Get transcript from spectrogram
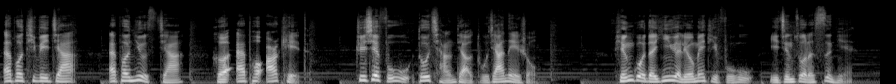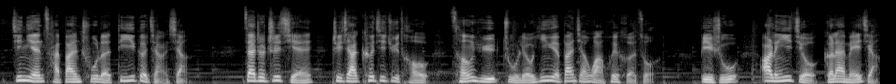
Apple TV 加、Apple News 加和 Apple Arcade，这些服务都强调独家内容。苹果的音乐流媒体服务已经做了四年，今年才颁出了第一个奖项。在这之前，这家科技巨头曾与主流音乐颁奖晚会合作，比如2019格莱美奖，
